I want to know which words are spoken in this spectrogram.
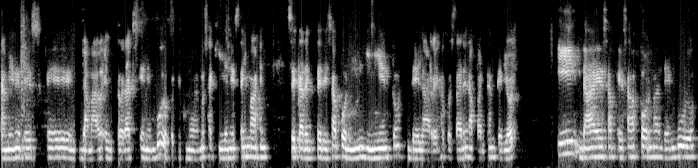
también es eh, llamado el tórax en embudo, porque como vemos aquí en esta imagen, se caracteriza por un hundimiento de la reja costal en la parte anterior y da esa, esa forma de embudo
